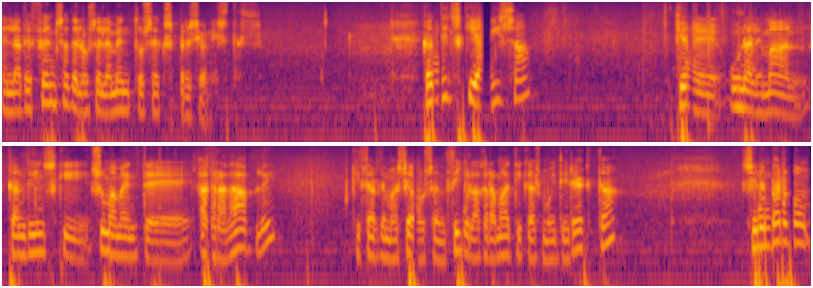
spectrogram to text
en la defensa de los elementos expresionistas. Kandinsky avisa, tiene un alemán, Kandinsky, sumamente agradable, quizás demasiado sencillo, la gramática es muy directa, sin embargo,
